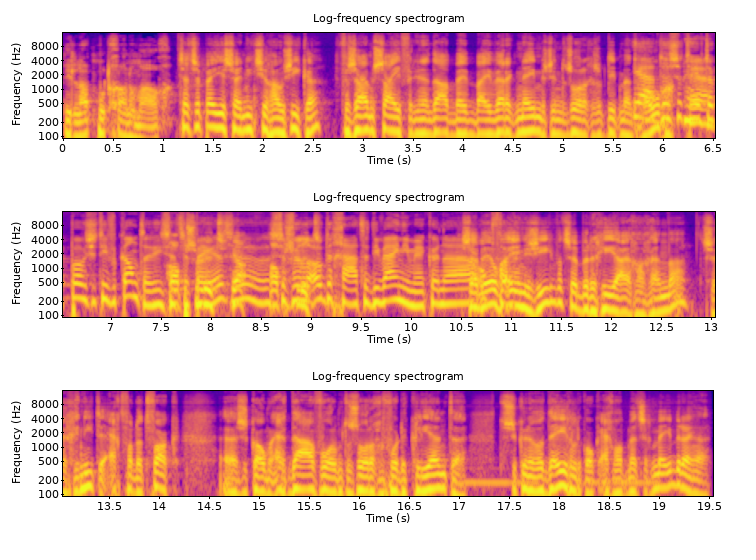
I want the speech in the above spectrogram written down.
Die lat moet gewoon omhoog. ZZP'ers zijn niet zo gauw ziek, hè? Verzuimcijfer inderdaad bij, bij werknemers in de zorg is op dit moment ja, hoog. dus het heeft ja. ook positieve kanten, die ZZP'ers. Absoluut, ja, ze absoluut. vullen ook de gaten die wij niet meer kunnen Ze hebben heel veel energie, want ze hebben regie eigen agenda. Ze genieten echt van het vak. Uh, ze komen echt daarvoor om te zorgen voor de cliënten. Dus ze kunnen wel degelijk ook echt wat met zich meebrengen.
